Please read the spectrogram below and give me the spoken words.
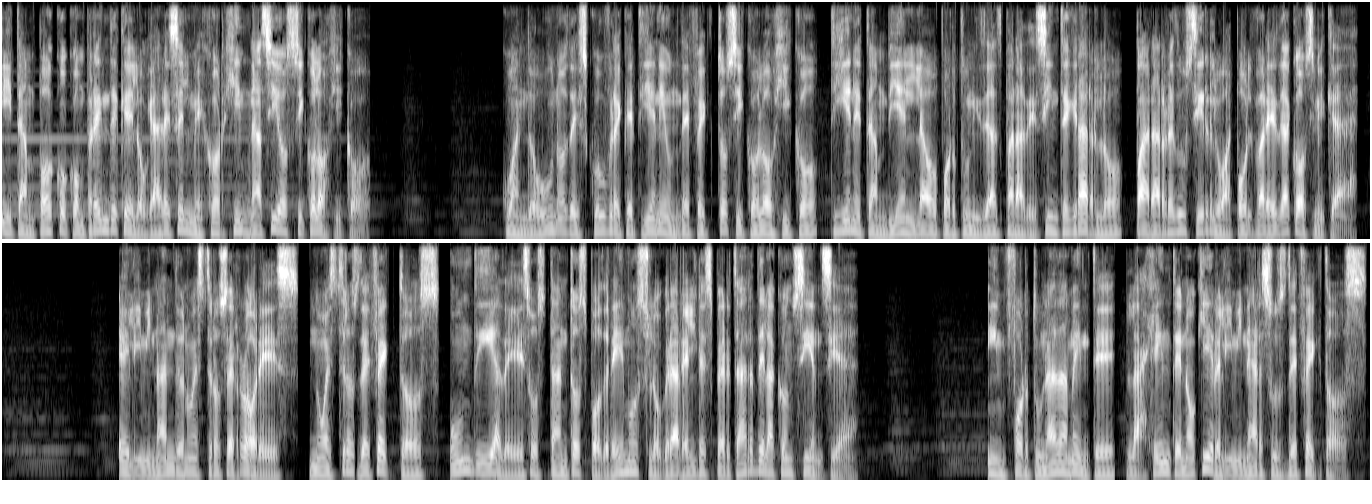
Y tampoco comprende que el hogar es el mejor gimnasio psicológico. Cuando uno descubre que tiene un defecto psicológico, tiene también la oportunidad para desintegrarlo, para reducirlo a polvareda cósmica. Eliminando nuestros errores, nuestros defectos, un día de esos tantos podremos lograr el despertar de la conciencia. Infortunadamente, la gente no quiere eliminar sus defectos.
